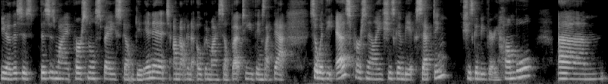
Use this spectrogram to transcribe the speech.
you know, this is, this is my personal space. Don't get in it. I'm not going to open myself up to you, things like that. So with the S personality, she's going to be accepting. She's going to be very humble. Um,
